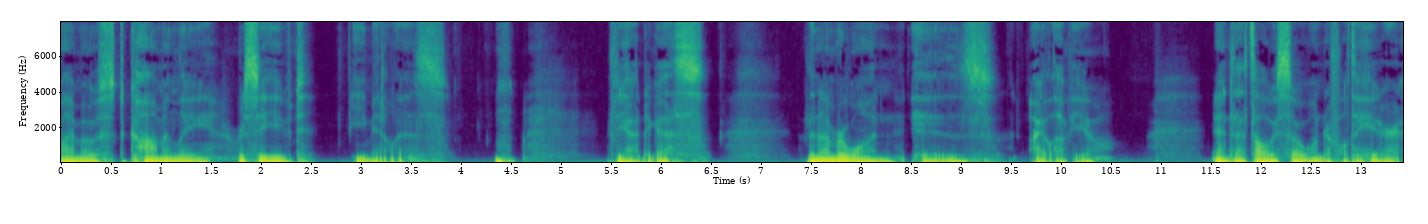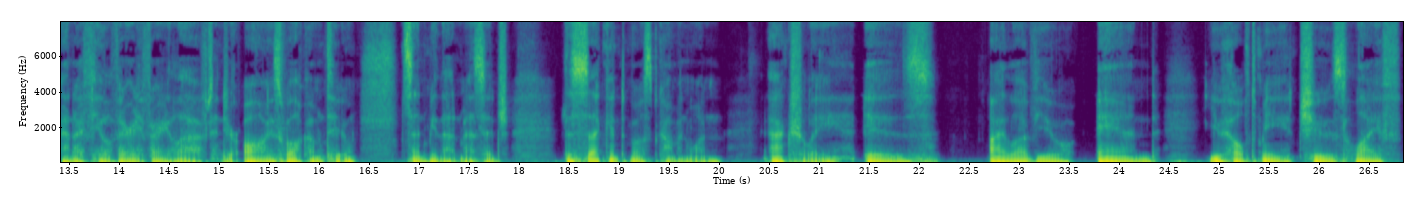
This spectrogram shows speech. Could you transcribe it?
my most commonly received email is? if you had to guess. The number one is I love you. And that's always so wonderful to hear. And I feel very, very loved. And you're always welcome to send me that message. The second most common one actually is I love you and you helped me choose life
